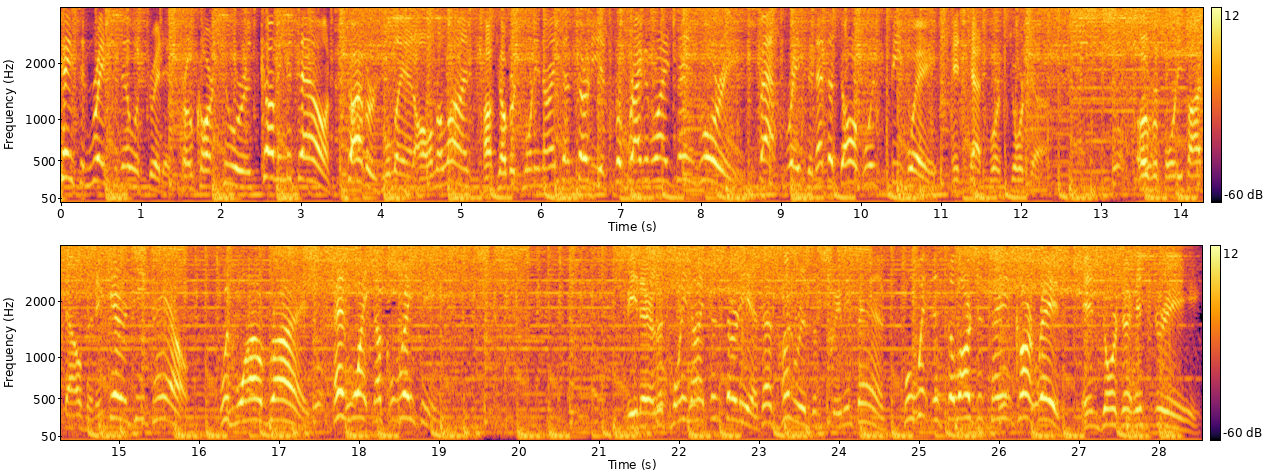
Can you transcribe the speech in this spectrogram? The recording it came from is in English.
Chasing Racing Illustrated Pro Kart Tour is coming to town. Drivers will lay it all on the line October 29th and 30th for bragging rights and glory. Fast racing at the Dogwood Speedway in Chatsworth, Georgia. Over 45,000 in guaranteed payouts with wild rides and white knuckle racing. Be there the 29th and 30th as hundreds of screaming fans will witness the largest paying kart race in Georgia history.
